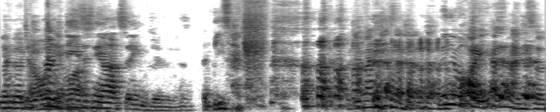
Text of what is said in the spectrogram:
那个讲，那你第一次听他的声音，你觉得怎么样？很低沉，我觉得蛮低沉的。那你们怀疑他是男生？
